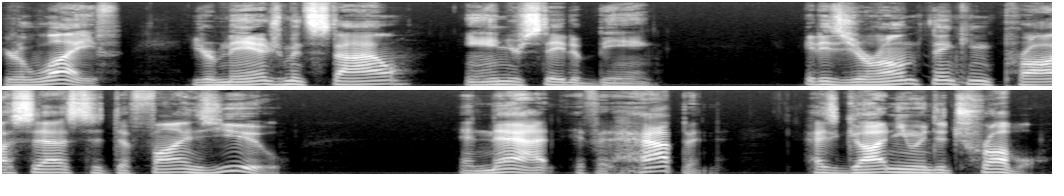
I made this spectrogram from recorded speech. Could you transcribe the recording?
your life, your management style, and your state of being. It is your own thinking process that defines you, and that, if it happened, has gotten you into trouble.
